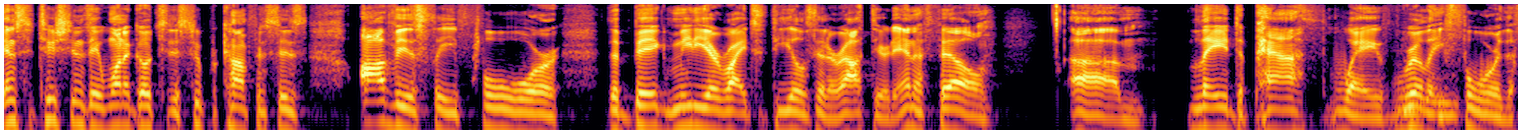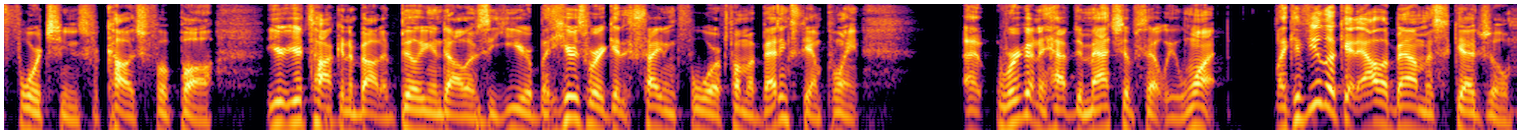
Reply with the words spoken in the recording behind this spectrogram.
institutions they want to go to the super conferences, obviously for the big media rights deals that are out there. The NFL. Um, laid the pathway really mm-hmm. for the fortunes for college football. You're, you're talking about a billion dollars a year, but here's where it gets exciting for from a betting standpoint. Uh, we're going to have the matchups that we want. Like if you look at Alabama's schedule,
